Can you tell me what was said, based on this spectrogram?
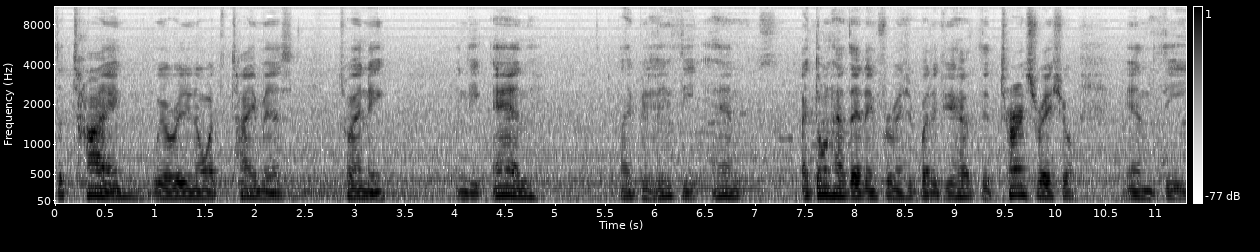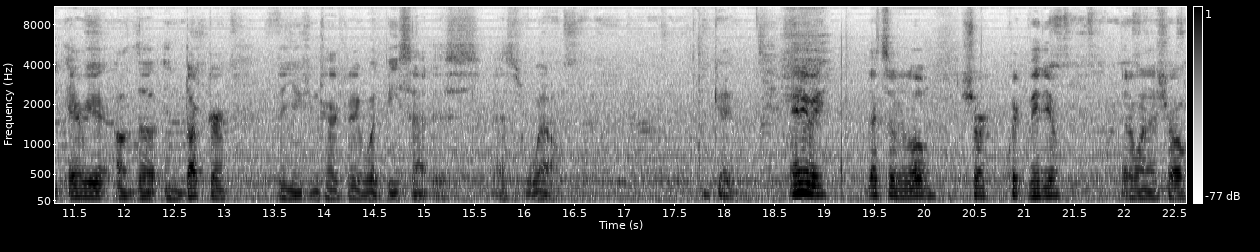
the time, we already know what the time is, 20. In the end, I believe the end, I don't have that information, but if you have the turns ratio in the area of the inductor, then you can calculate what BSAT is as well. Okay, anyway, that's a little short, quick video that I want to show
